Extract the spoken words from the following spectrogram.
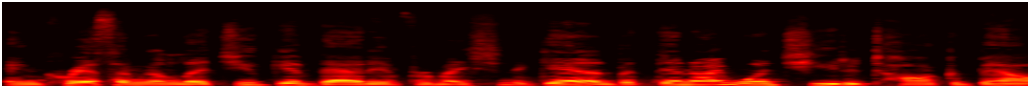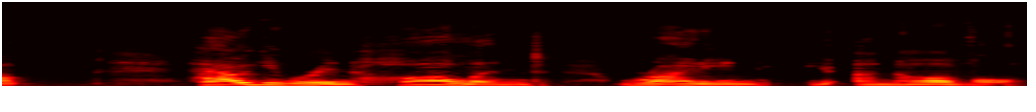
And Chris, I'm going to let you give that information again, but then I want you to talk about how you were in Holland writing a novel.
